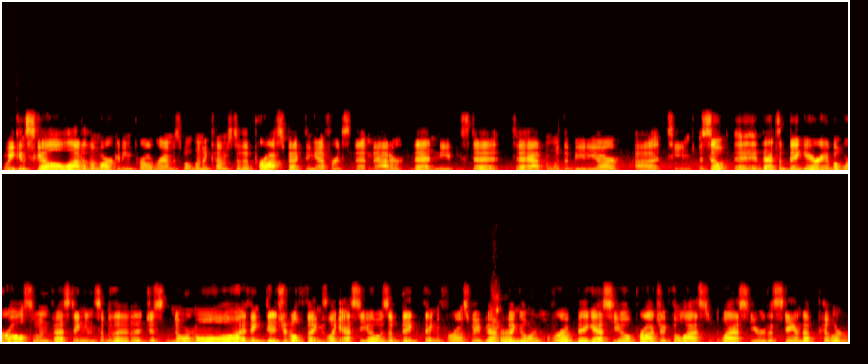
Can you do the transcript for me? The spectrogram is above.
We can scale a lot of the marketing programs, but when it comes to the prospecting efforts that matter, that needs to to happen with the BDR uh, team. So uh, that's a big area, but we're also investing in some of the just normal, I think, digital things. Like SEO is a big thing for us. We've got, sure. been going over a big SEO project the last last year to stand up pillar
